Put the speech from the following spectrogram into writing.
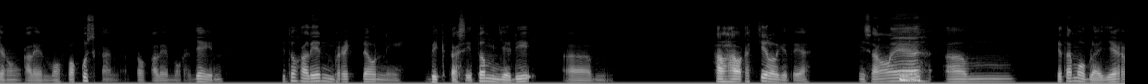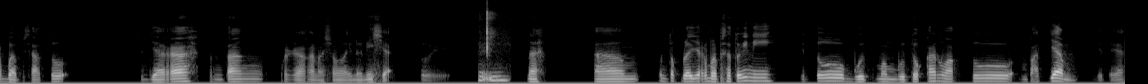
yang kalian mau fokuskan atau kalian mau kerjain, itu kalian breakdown nih big task itu menjadi em, hal-hal kecil gitu ya. Misalnya em, kita mau belajar bab satu sejarah tentang pergerakan nasional Indonesia. Wih. Em, untuk belajar bab satu ini itu but- membutuhkan waktu 4 jam gitu ya.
